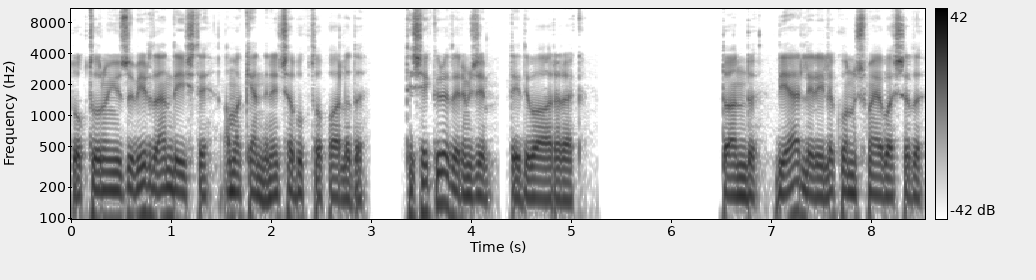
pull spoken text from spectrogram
Doktorun yüzü birden değişti ama kendini çabuk toparladı. ''Teşekkür ederim Jim.'' dedi bağırarak. Döndü. Diğerleriyle konuşmaya başladı.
